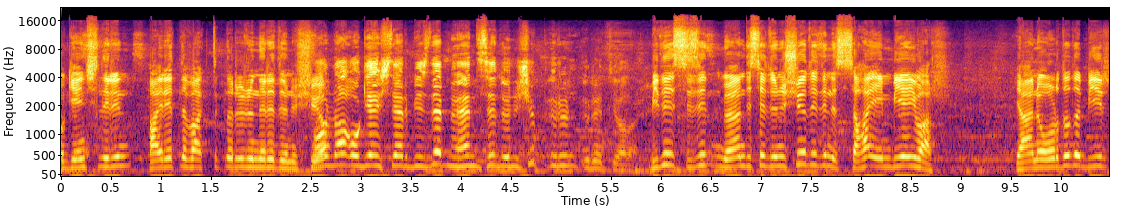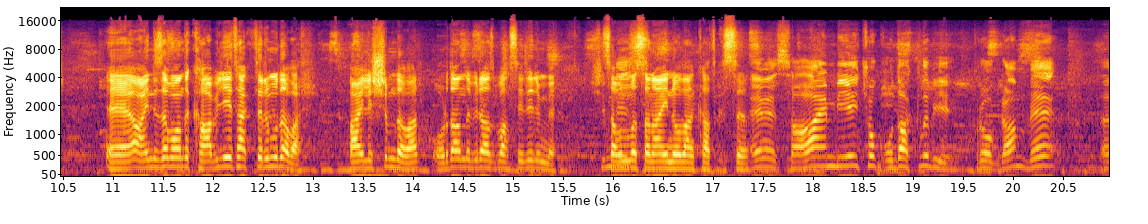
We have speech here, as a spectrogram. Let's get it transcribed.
O gençlerin hayretle baktıkları ürünlere dönüşüyor. Sonra o gençler bizde mühendise dönüşüp ürün üretiyorlar. Bir de sizin mühendise dönüşüyor dediniz. Saha MBA var. Yani orada da bir e, aynı zamanda kabiliyet aktarımı da var. Paylaşım da var. Oradan da biraz bahsedelim mi? Şimdi- Savunma sanayine olan katkısı. Evet, Saha MBA çok odaklı bir program ve e,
